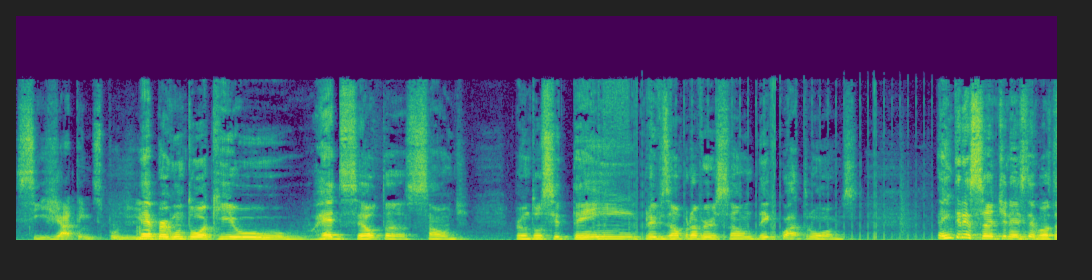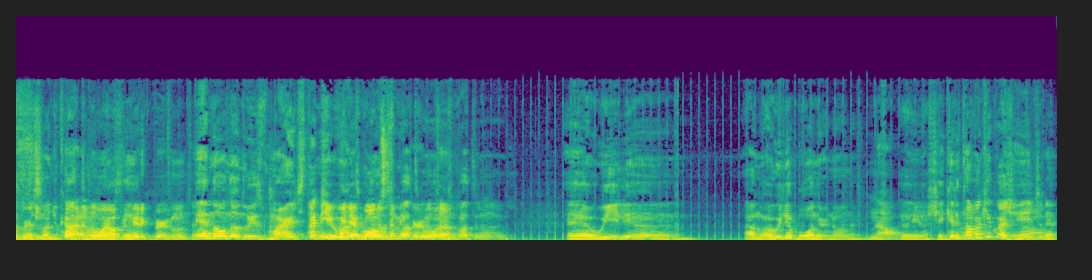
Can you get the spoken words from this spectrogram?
se já tem disponível. É, perguntou aqui o Red Celta Sound. Perguntou se tem previsão para a versão de 4 ohms. É interessante, né, esse negócio da versão Sim, de 4 cara, ohms. não é o né? primeiro que pergunta. É, não, não, do Smart também. Aqui, o William 4 Gomes também 4 ohms, perguntando. 4 ohms. É, o William... Ah, não é o William Bonner, não, né? Não. Eu achei que ele tava aqui com a gente, Não. né?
